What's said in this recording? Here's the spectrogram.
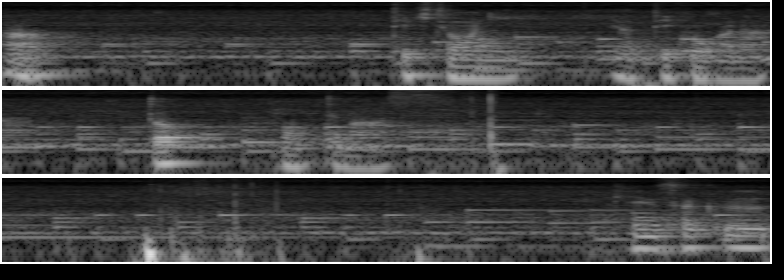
まあ適当にやっていこうかなと思ってます検索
